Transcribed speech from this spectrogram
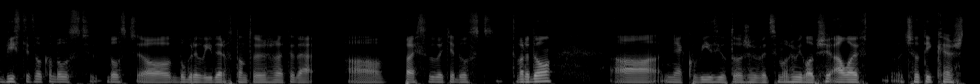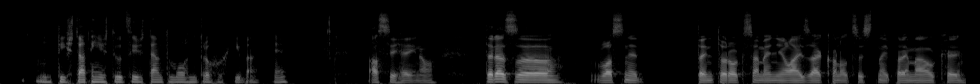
Vy ste celkom dosť, dosť uh, dobrý líder v tomto, že teda uh, presledujete dosť tvrdo uh, nejakú víziu toho, že veci môžu byť lepšie, ale v, čo týka št- tých štátnych inštitúcií, že tam to možno trochu chýba, nie? Asi hej, no. Teraz uh, vlastne tento rok sa menil aj zákon o cestnej premávke,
